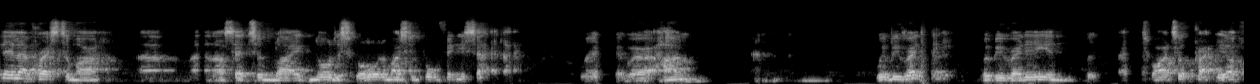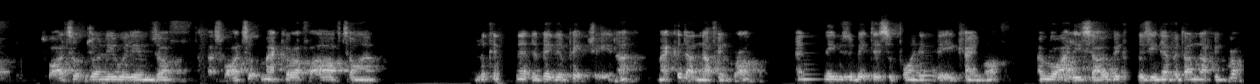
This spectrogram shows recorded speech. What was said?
they'll have rest tomorrow. Um, and I said to them, like, ignore the score. The most important thing is Saturday. We're, we're at home and we'll be ready. We'll be ready. And that's why I took Pratley off. That's why I took Johnny Williams off. That's why I took Macca off at half time. Looking at the bigger picture, you know, Macca done nothing wrong and he was a bit disappointed that he came off, and rightly so because he never done nothing wrong.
